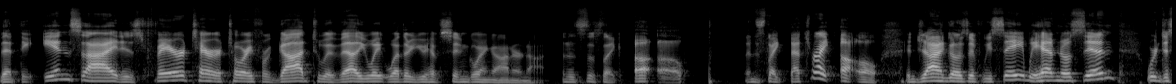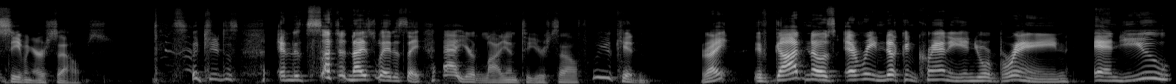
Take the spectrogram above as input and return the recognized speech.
that the inside is fair territory for God to evaluate whether you have sin going on or not. And it's just like, uh-oh. And it's like, that's right, uh-oh. And John goes, if we say we have no sin, we're deceiving ourselves. Like you just, and it's such a nice way to say, ah, you're lying to yourself. Who are you kidding? Right? If God knows every nook and cranny in your brain, and you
